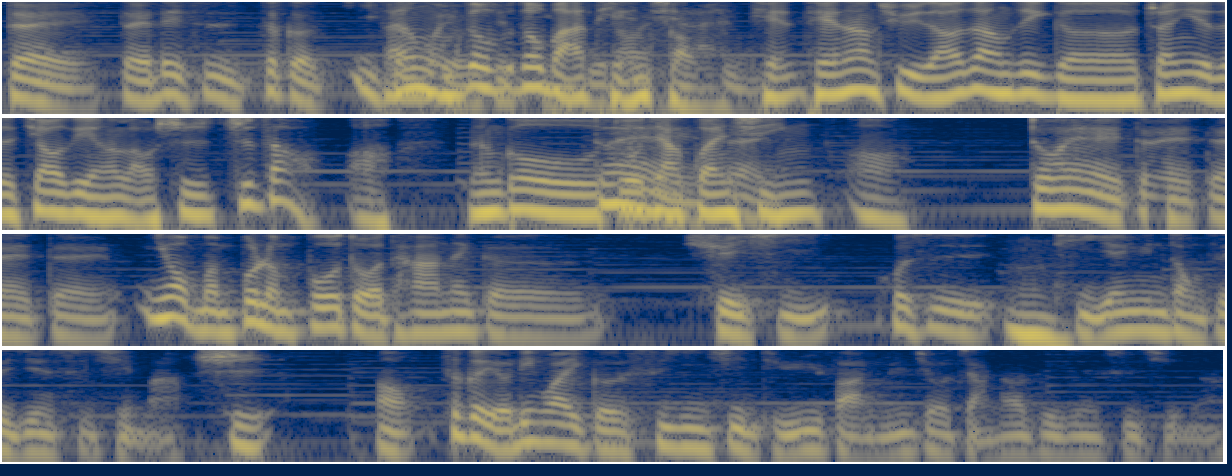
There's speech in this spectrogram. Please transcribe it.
对对，类似这个医生，反正我们都都把它填起来，填填上去，然后让这个专业的教练啊、老师知道啊，能够多加关心啊。对对对对，因为我们不能剥夺他那个学习或是体验运动这件事情嘛。是哦，这个有另外一个适应性体育法里面就讲到这件事情了。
